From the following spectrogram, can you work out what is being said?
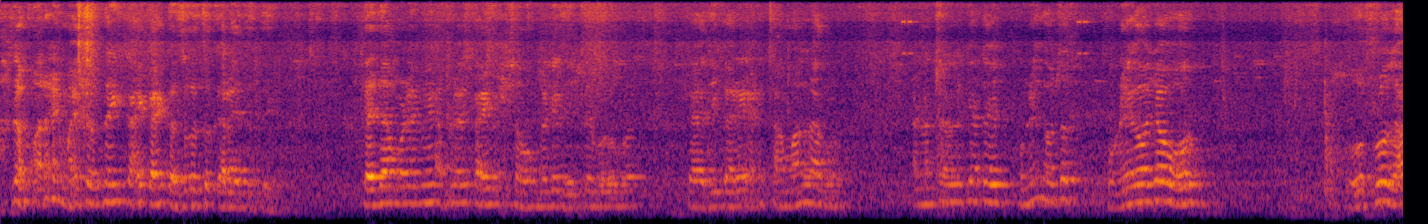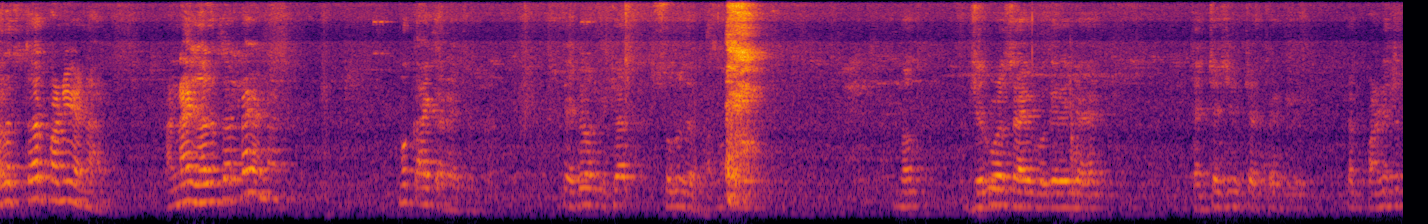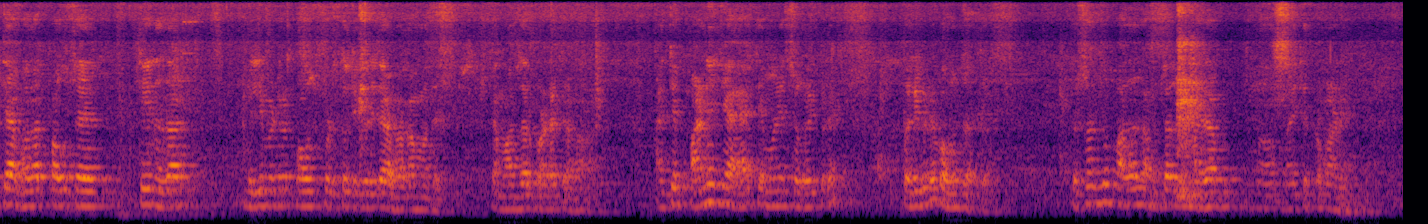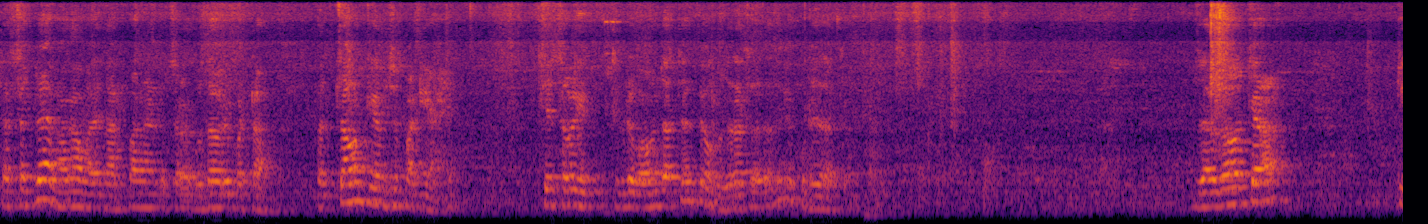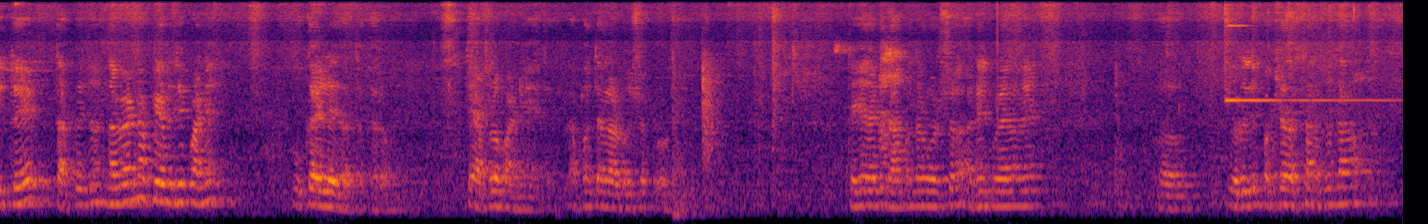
आता मलाही माहीतच नाही काय काय कसं कसं करायचं ते. त्याच्यामुळे मी आपल्याला काही सहमध्ये घेतले बरोबर त्या अधिकारी आणि कामाला लागलो. आणि नंतर की आता हे पुणेगावचं पुणेगावच्या ओव्हर ओव्हरफ्लो झालं तर पाणी येणार आणि नाही झालं तर काय येणार. मग काय करायचं? त्याच्यावर विचार सुरू झाला. मग झिरवळ साहेब वगैरे जे आहेत त्यांच्याशी चर्चा केली. कारण पाणी तर त्या भागात पाऊस आहे तीन हजार मिलीमीटर पाऊस पडतो तिकडे त्या भागामध्ये. त्या मांजरपाड्याच्या भागात आणि ते पाणी जे आहे ते म्हणजे सगळीकडे पलीकडे वाहून जातं. तसंच जो माझा आमचा माझ्या माहितीप्रमाणे त्या सगळ्या भागामध्ये नागपान आणि सगळा गोदावरी पट्टा पंचावन्न टी एम सी पाणी आहे. ते सगळं तिकडे वाहून जातं किंवा गुजरातला जातं किंवा कुठे जातं. जळगावच्या तिथे तापीचं नव्याण्णव टी एम सी पाणी उकळले जातं खरं म्हणजे. ते आपलं पाणी आहे. आपण त्याला अडवू शकलो. नाही त्याच्यासाठी दहा पंधरा वर्ष अनेक वेळेला मी विरोधी पक्षात असताना सुद्धा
